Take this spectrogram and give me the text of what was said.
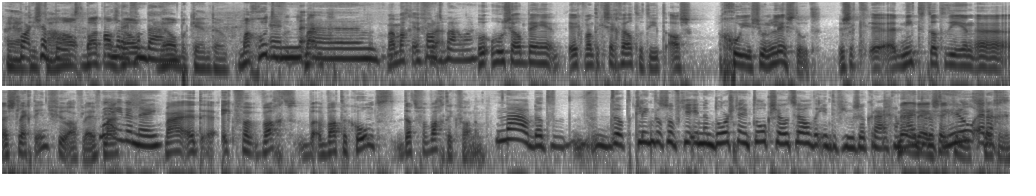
Nou ja, Bart Chabot, Bart André wel, wel bekend ook. Maar goed, En, Maar- ehm, Maar mag ik even ho- hoezo ben je... Ik, want ik zeg wel dat hij het als goede journalist doet. Dus ik, eh, niet dat hij een, eh, een slecht interview aflevert. Nee, maar, nee, nee. Maar het, ik verwacht wat er komt, dat verwacht ik van hem. Nou, dat, dat klinkt alsof je in een doorsnee talkshow hetzelfde interview zou krijgen. Nee, Maar hij nee, durft zeker heel niet, erg,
